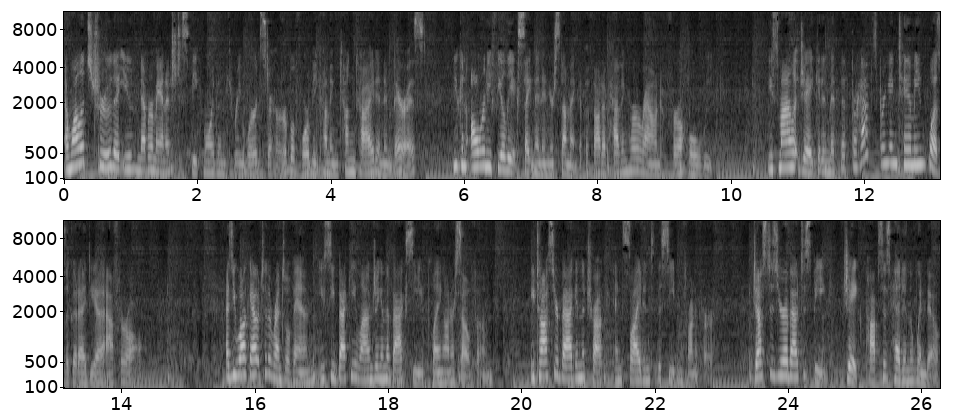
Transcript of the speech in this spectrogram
And while it's true that you've never managed to speak more than three words to her before becoming tongue tied and embarrassed, you can already feel the excitement in your stomach at the thought of having her around for a whole week. You smile at Jake and admit that perhaps bringing Tammy was a good idea after all. As you walk out to the rental van, you see Becky lounging in the back seat playing on her cell phone. You toss your bag in the truck and slide into the seat in front of her. Just as you're about to speak, Jake pops his head in the window,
